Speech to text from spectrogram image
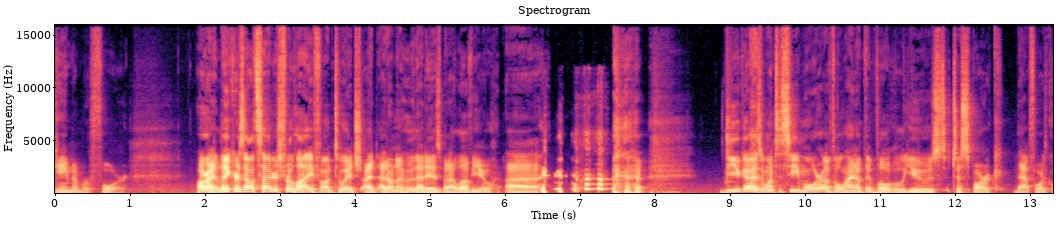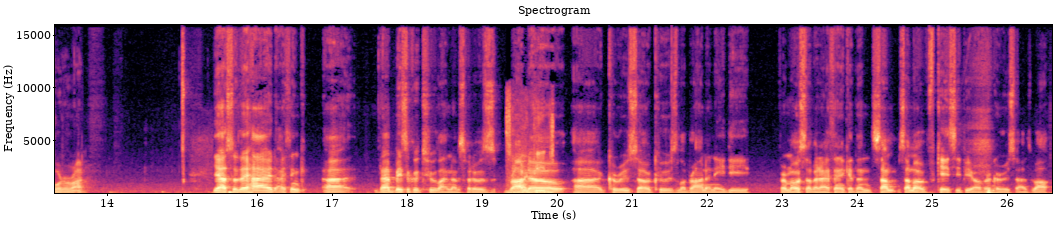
game number four. All right, Lakers Outsiders for Life on Twitch. I, I don't know who that is, but I love you. Uh, do you guys want to see more of the lineup that Vogel used to spark that fourth quarter run? Yeah, so they had, I think, uh, they had basically two lineups, but it was Rondo, uh, Caruso, Kuz, LeBron, and AD for most of it, I think, and then some some of KCP over Caruso as well.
